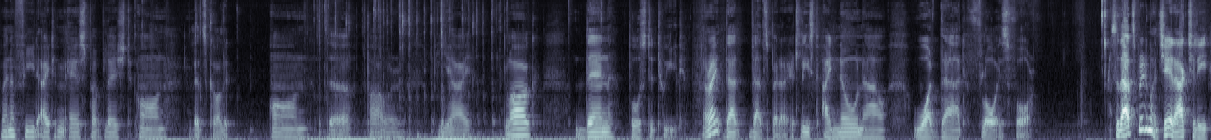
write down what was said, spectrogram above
When a feed item is published on, let's call it on the Power BI blog, then post a tweet. All right, that, that's better. At least I know now what that flow is for. So that's pretty much it actually.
